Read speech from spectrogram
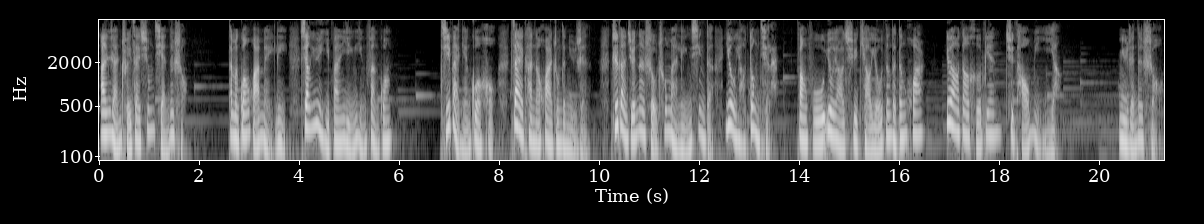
安然垂在胸前的手，它们光滑美丽，像玉一般莹莹泛光。几百年过后，再看那画中的女人，只感觉那手充满灵性的，又要动起来。仿佛又要去挑油灯的灯花，又要到河边去淘米一样。女人的手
